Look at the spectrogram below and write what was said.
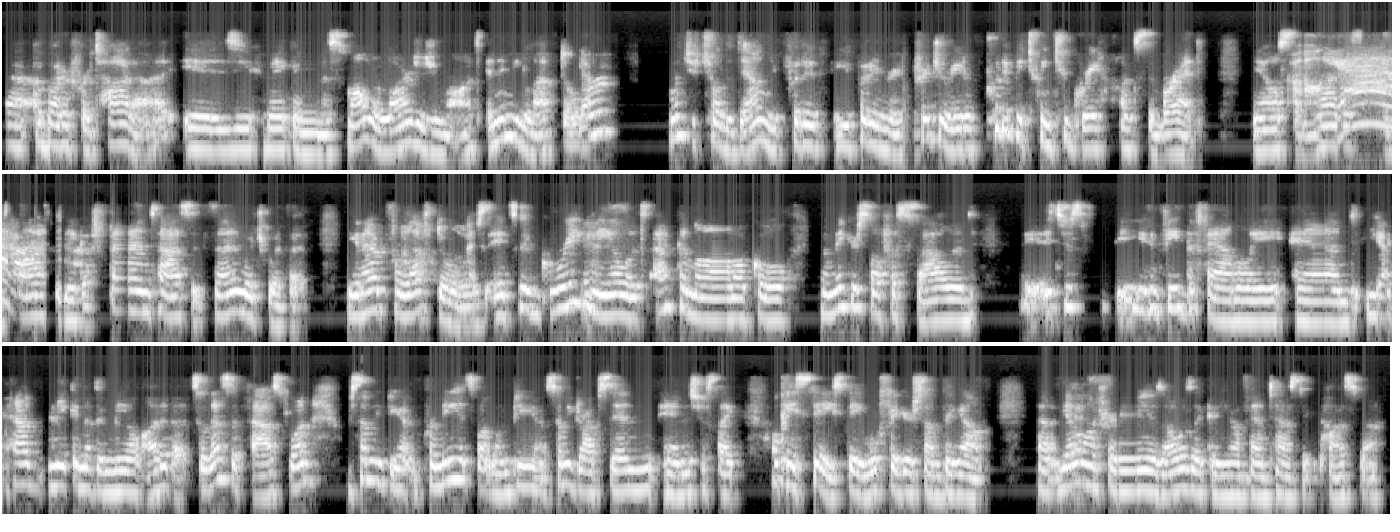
uh, about a frittata is you can make them as small or large as you want and you leftover once you've chilled it down you put it you put it in your refrigerator put it between two great hunks of bread you know some Oh, lettuce yeah. sauce, make a fantastic sandwich with it. You can have it for leftovers. It's a great Yes. meal. It's economical. You know, make yourself a salad. It's just you can feed the family and you Yeah. can have make another meal out of it. So that's a fast one. For somebody you know, for me it's about when you know somebody drops in and it's just like okay stay stay. We'll figure something out. Uh, the other one for me is always like a you know fantastic pasta.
